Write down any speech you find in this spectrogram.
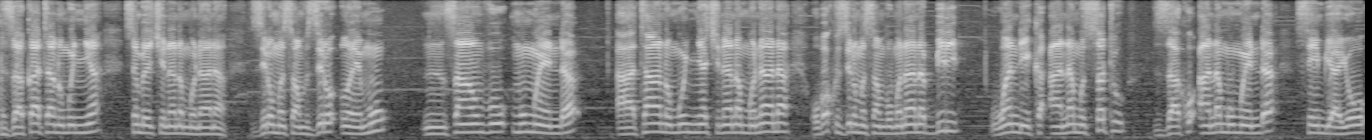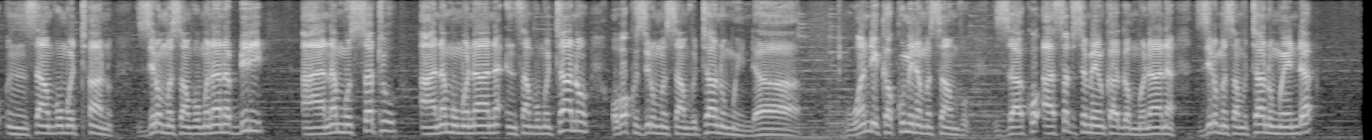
zaka 54 sembe 88 0701 nsanvu mu mwenda ataano mu nnya kinaana munaana oba ku zino musanvu munaana bbiri wandiika ana mu ssatu zaako ana mu mwenda sembyayo nsanvu mu ttaano. Zero musanvu munaana bbiri ana mu ssatu 4875 oba ku 0759 wandika 17 zaako 3 sembeyo 68 0759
